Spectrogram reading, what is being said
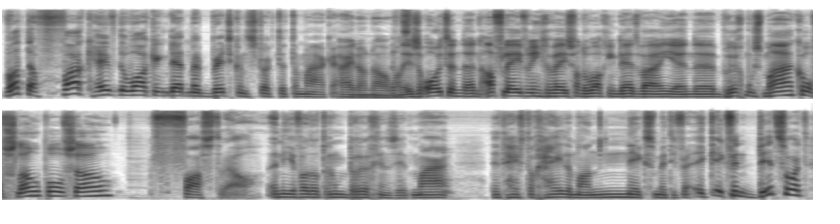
What the fuck heeft The Walking Dead met Bridge Constructor te maken? I don't know man. Is er ooit een, een aflevering geweest van The Walking Dead waarin je een brug moest maken of slopen of zo? Vast wel. In ieder geval dat er een brug in zit. Maar dit heeft toch helemaal niks met die... Ik, ik vind dit soort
